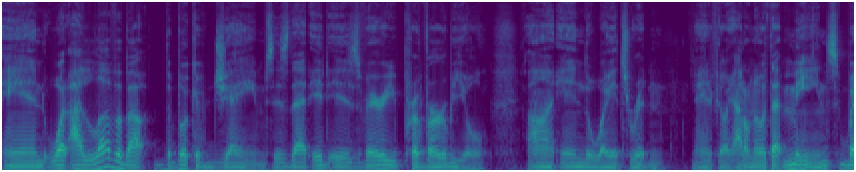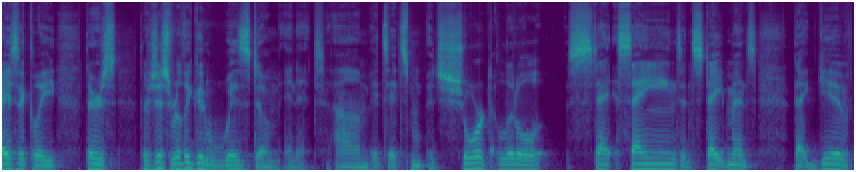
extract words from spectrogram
And what I love about the book of James is that it is very proverbial uh, in the way it's written. And if you're like, I don't know what that means, basically, there's there's just really good wisdom in it. Um, it's it's it's short little sta- sayings and statements that give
